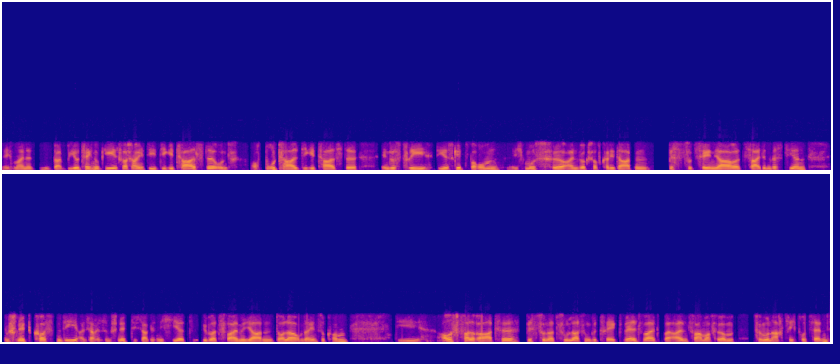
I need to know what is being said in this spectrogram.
Ich meine, Biotechnologie ist wahrscheinlich die digitalste und auch brutal digitalste Industrie, die es gibt. Warum? Ich muss für einen Wirkstoffkandidaten bis zu zehn Jahre Zeit investieren. Im Schnitt kosten die, also ich sage es im Schnitt, ich sage es nicht hier, über zwei Milliarden Dollar, um dahin zu kommen. Die Ausfallrate bis zu einer Zulassung beträgt weltweit bei allen Pharmafirmen 85 Prozent.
